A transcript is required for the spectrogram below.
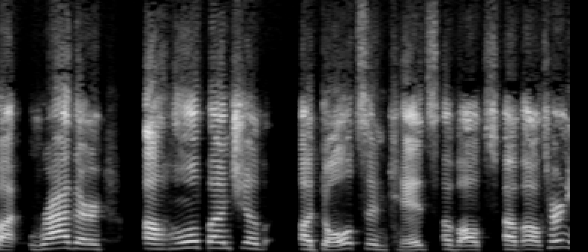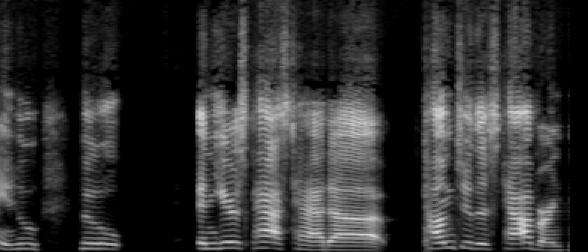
but rather a whole bunch of adults and kids of alt of Alternian who who in years past had uh come to this tavern,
